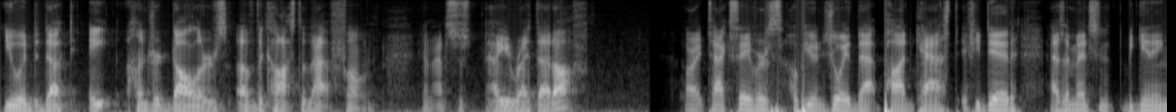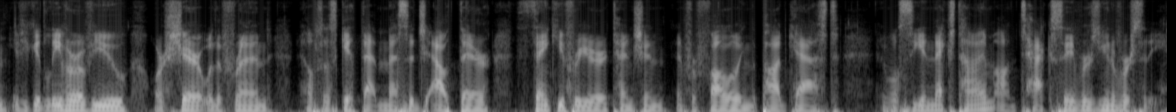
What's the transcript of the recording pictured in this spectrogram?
you would deduct $800 of the cost of that phone. And that's just how you write that off. All right, tax savers, hope you enjoyed that podcast. If you did, as I mentioned at the beginning, if you could leave a review or share it with a friend, it helps us get that message out there. Thank you for your attention and for following the podcast. And we'll see you next time on Tax Savers University.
